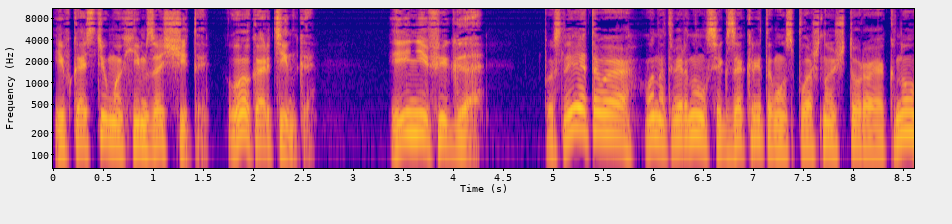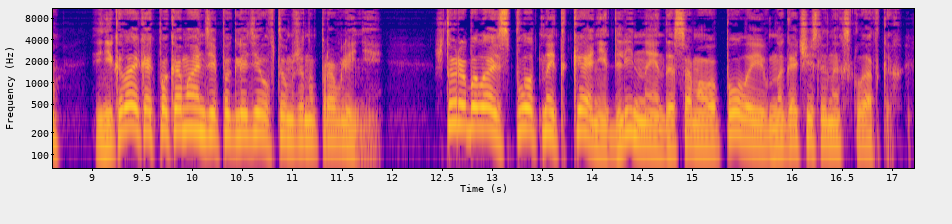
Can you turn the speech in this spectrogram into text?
и в костюмах химзащиты. Во картинка! И нифига! После этого он отвернулся к закрытому сплошной шторой окну, и Николай, как по команде, поглядел в том же направлении. Штора была из плотной ткани, длинная до самого пола и в многочисленных складках —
